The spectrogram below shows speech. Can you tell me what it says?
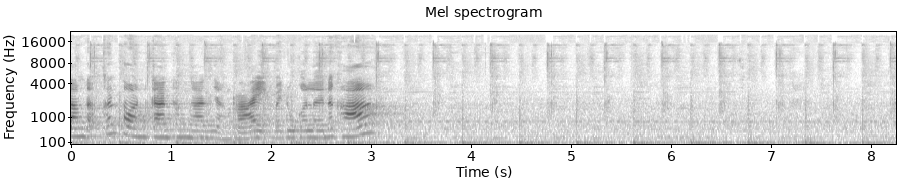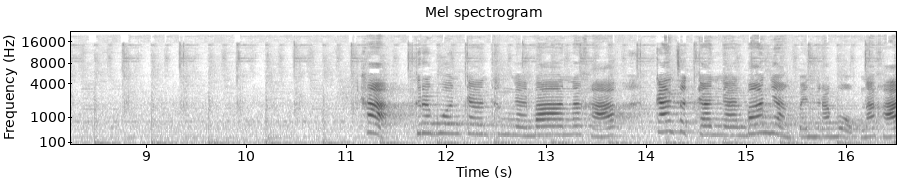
ลำดับขั้นตอนการทำงานอย่างไร ไปดูกันเลยนะคะค่ะกระบวนการทำงานบ้านนะคะ การจัดการงานบ้านอย่างเป็นระบบนะคะ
